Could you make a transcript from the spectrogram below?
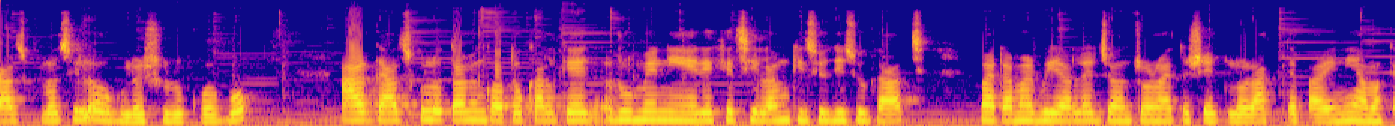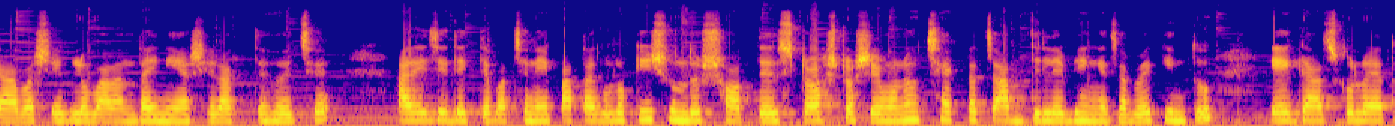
কাজগুলো ছিল ওগুলো শুরু করব। আর গাছগুলো তো আমি গতকালকে রুমে নিয়ে রেখেছিলাম কিছু কিছু গাছ। বাট আমার বিড়ালের যন্ত্রণায় তো সেগুলো রাখতে পারিনি। আমাকে আবার সেগুলো বারান্দায় নিয়ে আসে রাখতে হয়েছে। আর এই যে দেখতে পাচ্ছেন, এই পাতাগুলো কি সুন্দর সতেজ টস টসে মনে হচ্ছে একটা চাপ দিলে ভেঙে যাবে, কিন্তু এই গাছগুলো এত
